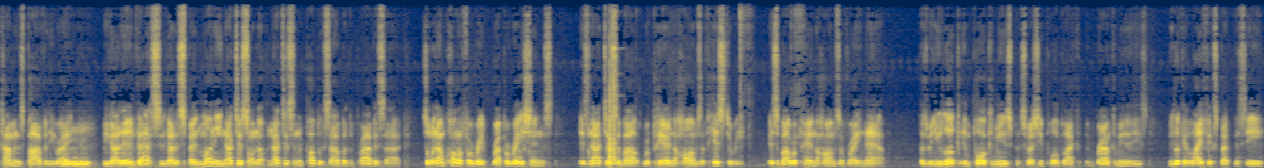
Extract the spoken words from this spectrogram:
common is poverty, right? Mhm. We got to invest. We got to spend money, not just on the not just in the public side, but the private side. So when I'm calling for rape reparations, it's not just about repairing the harms of history. It's about repairing the harms of right now. Because when you look in poor communities, especially poor black and brown communities, you look at life expectancy,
